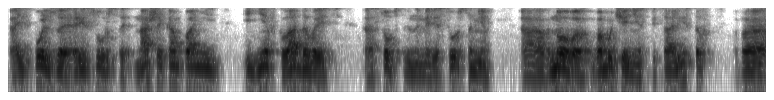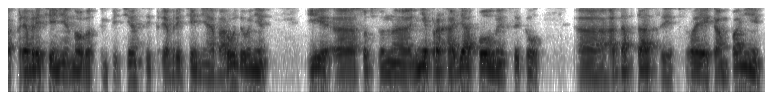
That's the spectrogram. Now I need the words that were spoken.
используя ресурсы нашей компании и не вкладываясь Э, собственными ресурсами э, в, ново, в обучение специалистов, в приобретение новых компетенций, приобретение оборудования и, э, собственно, не проходя полный цикл адаптации в своей компании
